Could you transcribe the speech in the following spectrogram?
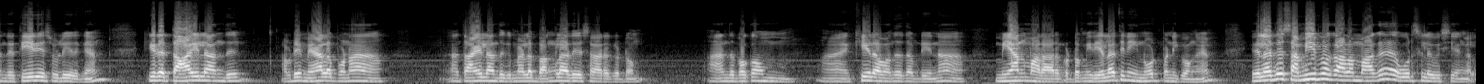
இந்த தியரியை சொல்லியிருக்கேன். கீழே தாய்லாந்து அப்படியே மேலே போனால் தாய்லாந்துக்கு மேலே பங்களாதேஷாக இருக்கட்டும் அந்த பக்கம் கீழே வந்தது அப்படின்னா மியான்மராக இருக்கட்டும். இது எல்லாத்தையும் நீங்கள் நோட் பண்ணிக்கோங்க. இது எல்லாத்தையும் சமீப காலமாக ஒரு சில விஷயங்கள்.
